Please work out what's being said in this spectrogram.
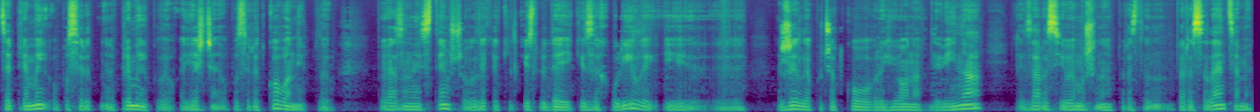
Це прямий опосеред... прямий вплив, а є ще опосередкований вплив, пов'язаний з тим, що велика кількість людей, які захворіли і е, жили початково в регіонах, де війна, і зараз є вимушеними переселенцями,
